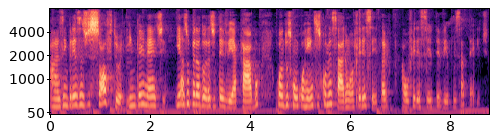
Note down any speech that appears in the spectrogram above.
às empresas de software e internet e às operadoras de TV a cabo, quando os concorrentes começaram a oferecer, a oferecer TV por satélite.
